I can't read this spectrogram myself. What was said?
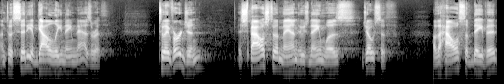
unto a city of Galilee named Nazareth, to a virgin espoused to a man whose name was Joseph of the house of David,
